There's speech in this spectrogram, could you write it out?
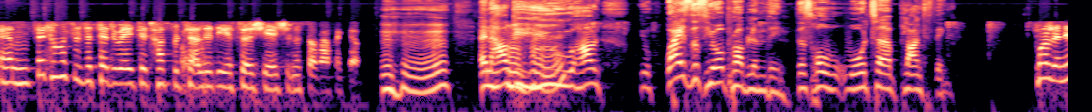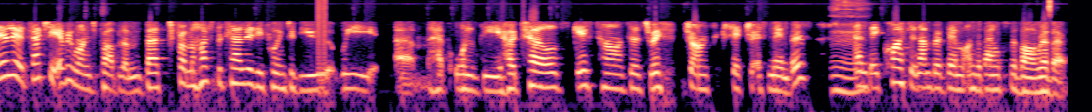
Um, FEDHASA is a Federated Hospitality Association of South Africa. And how do you how you, why is this your problem then? This whole water plant thing? Well, in Italy, it's actually everyone's problem, but from a hospitality point of view, we um, have all of the hotels, guest houses, restaurants, etc., as members, and there are quite a number of them on the banks of the Vaal River.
